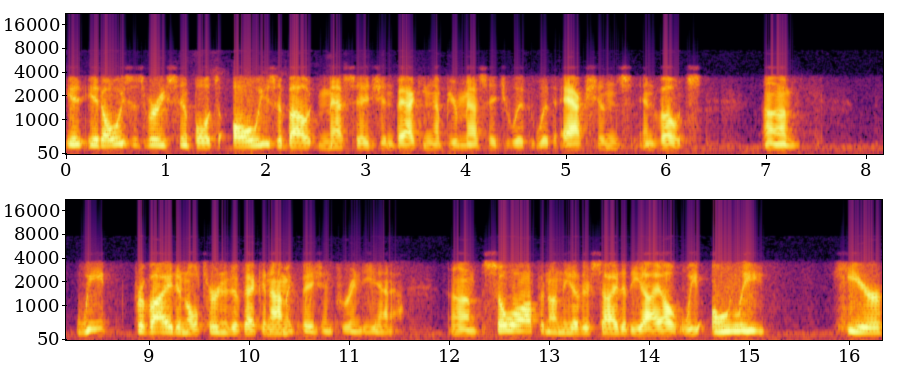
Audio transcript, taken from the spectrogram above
it, it always is very simple. It's always about message and backing up your message with with actions and votes. Um, we provide an alternative economic vision for Indiana. Um, so often on the other side of the aisle, we only hear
